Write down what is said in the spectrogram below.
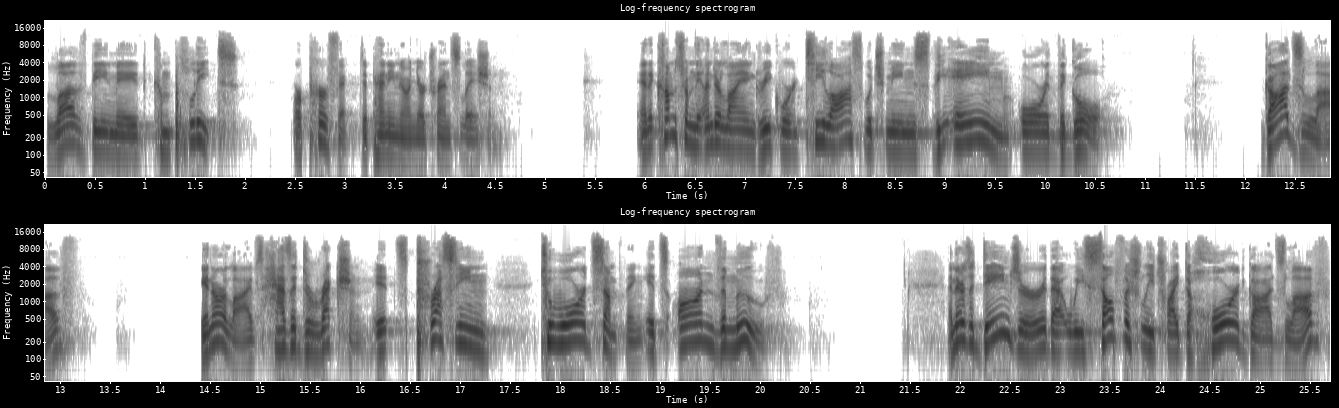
love being made complete or perfect, depending on your translation. And it comes from the underlying Greek word telos, which means the aim or the goal. God's love in our lives has a direction, it's pressing towards something, it's on the move. And there's a danger that we selfishly try to hoard God's love,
